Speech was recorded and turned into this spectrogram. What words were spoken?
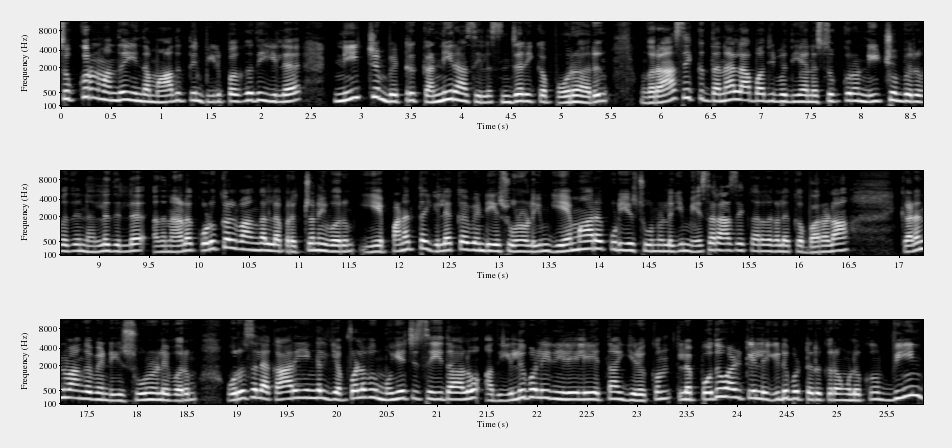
சுக்கரன் வந்து இந்த மாதத்தின் பிற்பகுதியில் நீச்சம் பெற்று கன்னிராசியில் சஞ்சரிக்க போகிறாரு உங்கள் ராசிக்கு தன லாபாதிபதியான சுக்கரன் நீச்சம் பெறுவது நல்லதில்லை. அதனால் கொடுக்கல் வாங்கல பிரச்சனை வரும். ஏ பணத்தை இழக்க வேண்டிய சூழ்நிலையும் ஏமாறக்கூடிய சூழ்நிலையும் மேசராசிக்காரர்களுக்கு வரலாம். கடன் வாங்க வேண்டிய சூழ்நிலை வரும். ஒரு சில காரியங்கள் எவ்வளவு முயற்சி செய்தாலும் அது இழுபலி நிலையிலேயே தான் இருக்கும். இல்லை பொது வாழ்க்கையில் ஈடுபட்டு இருக்கிறவங்களுக்கும் வீண்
